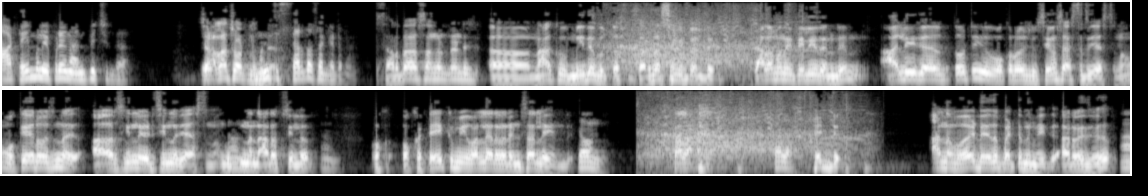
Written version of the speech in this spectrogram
ఆ టైంలో ఎప్పుడైనా అనిపించిందా? చాలా చోట్ల మంచి సరదా సంఘటన. సరదా సంఘటన అంటే నాకు మీదే గుర్తొస్తుంది సరదా సంఘటన అంటే. చాలా మందికి తెలియదండి. ఆలీ గారితో ఒక రోజు శివశాస్త్రి చేస్తున్నాం. ఒకే రోజున ఆరు సీన్లు ఏడు సీన్లు చేస్తున్నాం. గుర్తుందండి ఆర్ఎఫ్సీలో. ఒక ఒక టేక్ మీ వల్ల ఇరవై రెండు సార్లు అయింది. తల. చాలా హెడ్. అన్న వర్డ్ ఏదో పెట్టింది మీకు ఆ రోజు. ఆ,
